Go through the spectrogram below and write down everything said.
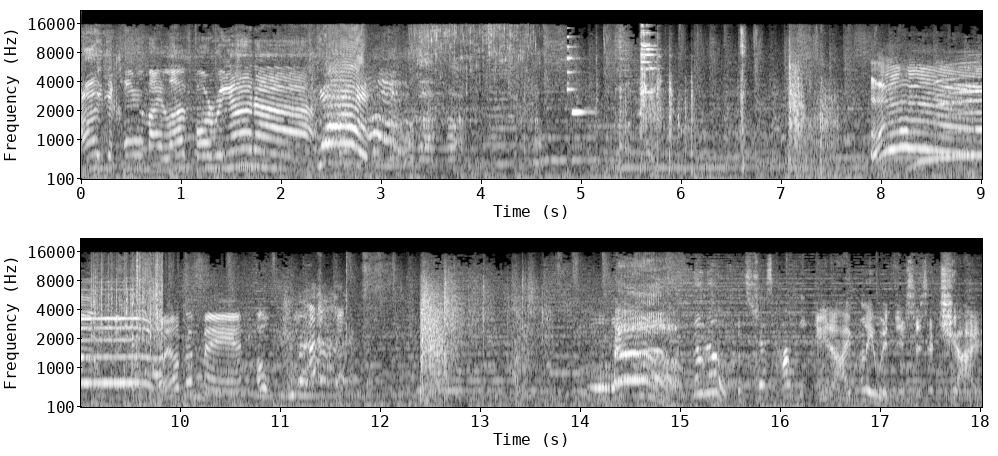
I declare my love for Rihanna. Well, man. Oh. No, no, it's just hockey. And I play with this as a child.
